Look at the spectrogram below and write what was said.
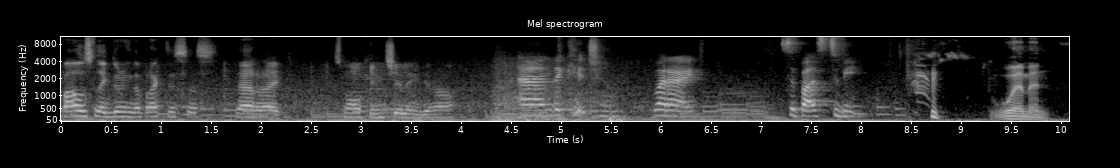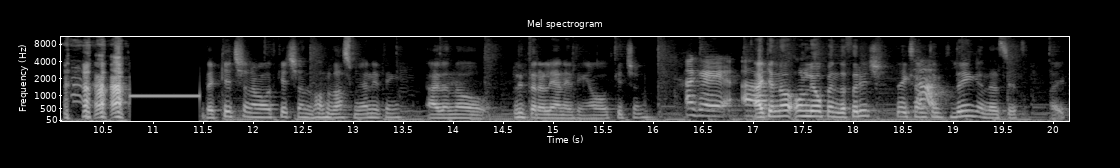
pause, like during the practices. They're like smoking, chilling, you know. And the kitchen. What I supposed to be? Women. The kitchen about kitchen, don't ask me anything. I don't know literally anything about kitchen. Okay, uh, I can only open the fridge, take something to drink, and that's it. Like,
